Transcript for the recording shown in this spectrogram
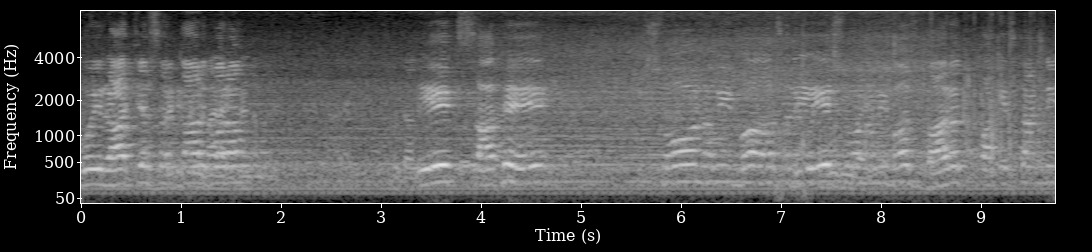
કોઈ રાજ્ય સરકાર દ્વારા એક સાથે સો નવી બસ અને એ સો નવી બસ ભારત પાકિસ્તાનની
